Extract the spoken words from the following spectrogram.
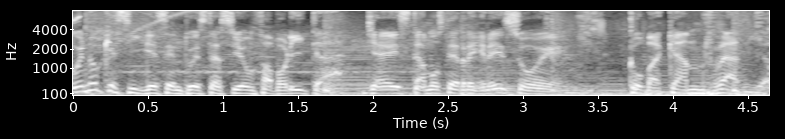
Bueno que sigues en tu estación favorita. Ya estamos de regreso en Covacam Radio.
